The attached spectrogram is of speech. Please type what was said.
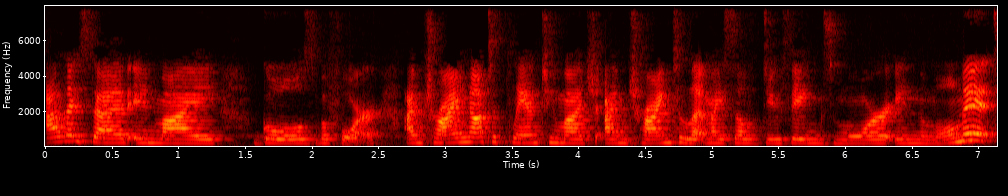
as I said in my goals before, I'm trying not to plan too much. I'm trying to let myself do things more in the moment.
